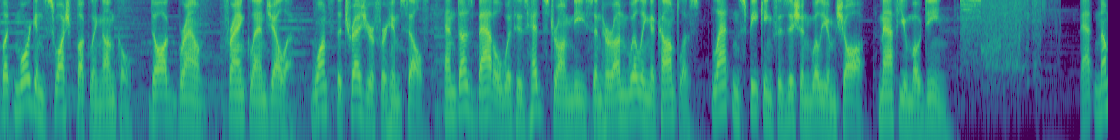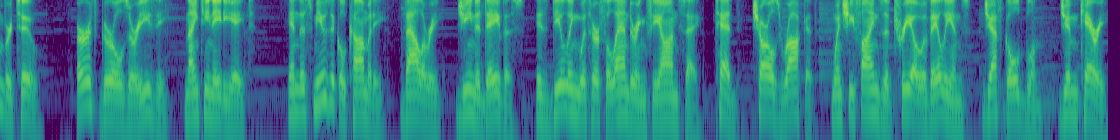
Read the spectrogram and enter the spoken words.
But Morgan's swashbuckling uncle, Dog Brown, Frank Langella, wants the treasure for himself and does battle with his headstrong niece and her unwilling accomplice, Latin-speaking physician William Shaw, Matthew Modine. At number 2. Earth Girls Are Easy, 1988. In this musical comedy, Valerie, Geena Davis, is dealing with her philandering fiancé, Ted, Charles Rocket, when she finds a trio of aliens, Jeff Goldblum, Jim Carrey,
